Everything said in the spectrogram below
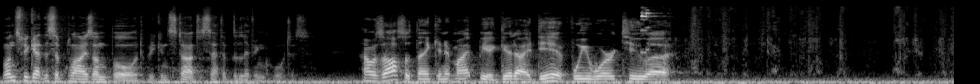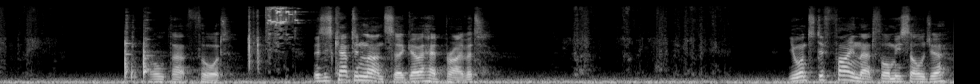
Once we get the supplies on board, we can start to set up the living quarters. I was also thinking it might be a good idea if we were to, uh. Hold that thought. This is Captain Lancer. Go ahead, Private. You want to define that for me, soldier?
